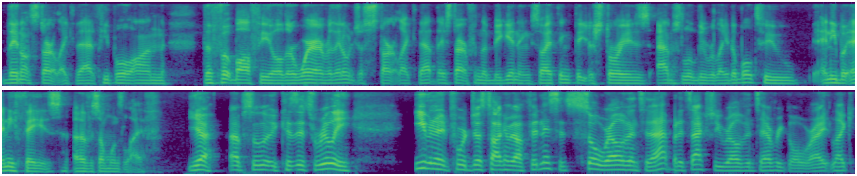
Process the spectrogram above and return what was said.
they don't start like that. People on the football field or wherever they don't just start like that. They start from the beginning. So i think that your story is absolutely relatable to any any phase of someone's life. Yeah absolutely because it's really even if we're just talking about fitness, it's so relevant to that, but it's actually relevant to every goal, right? Like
